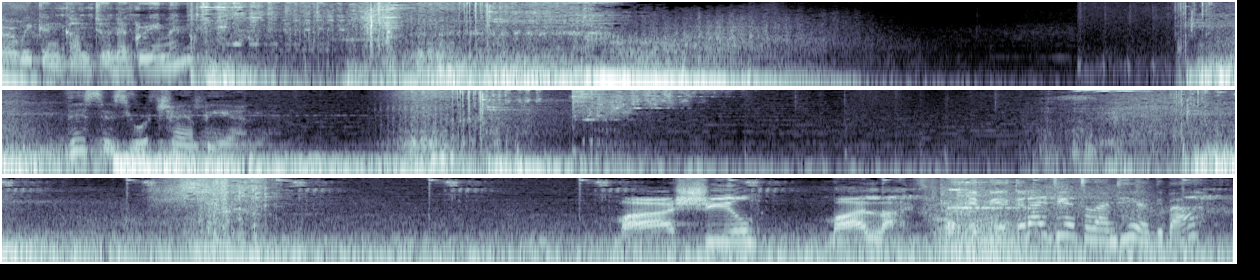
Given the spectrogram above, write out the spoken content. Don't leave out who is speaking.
Speaker 1: sure we can come to an agreement?
Speaker 2: This is your champion.
Speaker 3: My shield, my life.
Speaker 4: It'd be a good idea to land here, Diba.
